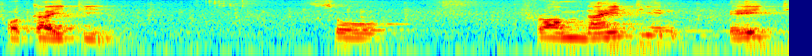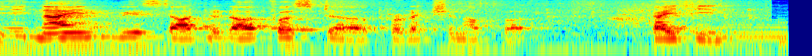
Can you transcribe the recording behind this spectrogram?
for chitin. So from 1989 we started our first uh, production of uh, chitin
